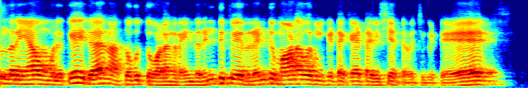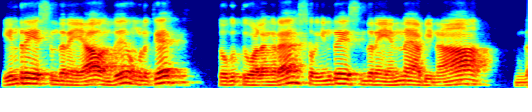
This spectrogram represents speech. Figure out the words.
சிந்தனையா உங்களுக்கு இதை நான் தொகுத்து வழங்குறேன். இந்த ரெண்டு பேர் ரெண்டு மாணவர்கள் கிட்ட கேட்ட விஷயத்தை வச்சுக்கிட்டு இன்றைய சிந்தனையா வந்து உங்களுக்கு தொகுத்து வழங்குறேன். ஸோ இன்றைய சிந்தனை என்ன அப்படின்னா இந்த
